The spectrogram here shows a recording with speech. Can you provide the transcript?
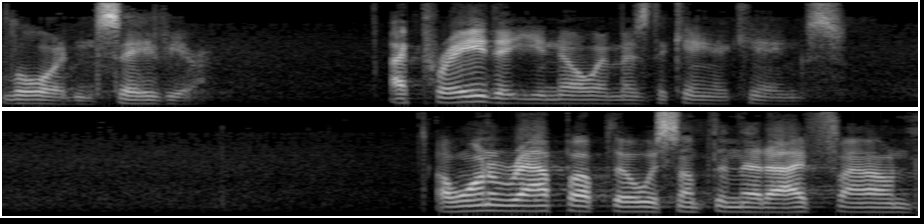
Lord and Savior. I pray that you know him as the King of Kings. I want to wrap up, though, with something that I've found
